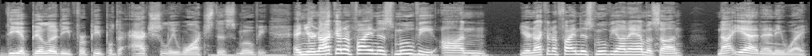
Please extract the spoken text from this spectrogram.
the ability for people to actually watch this movie. And you're not going to find this movie on you're not going to find this movie on Amazon, not yet anyway.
